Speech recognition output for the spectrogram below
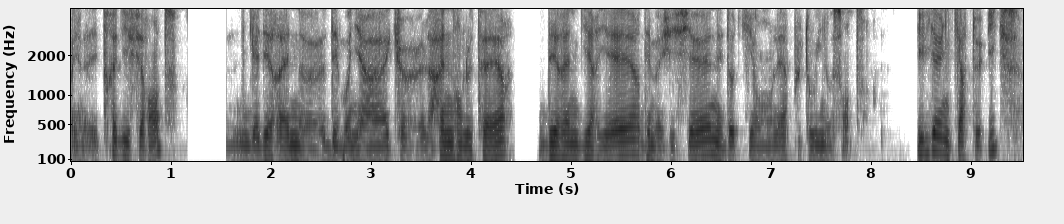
Il y en a des très différentes. Il y a des reines euh, démoniaques, la reine d'Angleterre, des reines guerrières, des magiciennes et d'autres qui ont l'air plutôt innocentes. Il y a une carte X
